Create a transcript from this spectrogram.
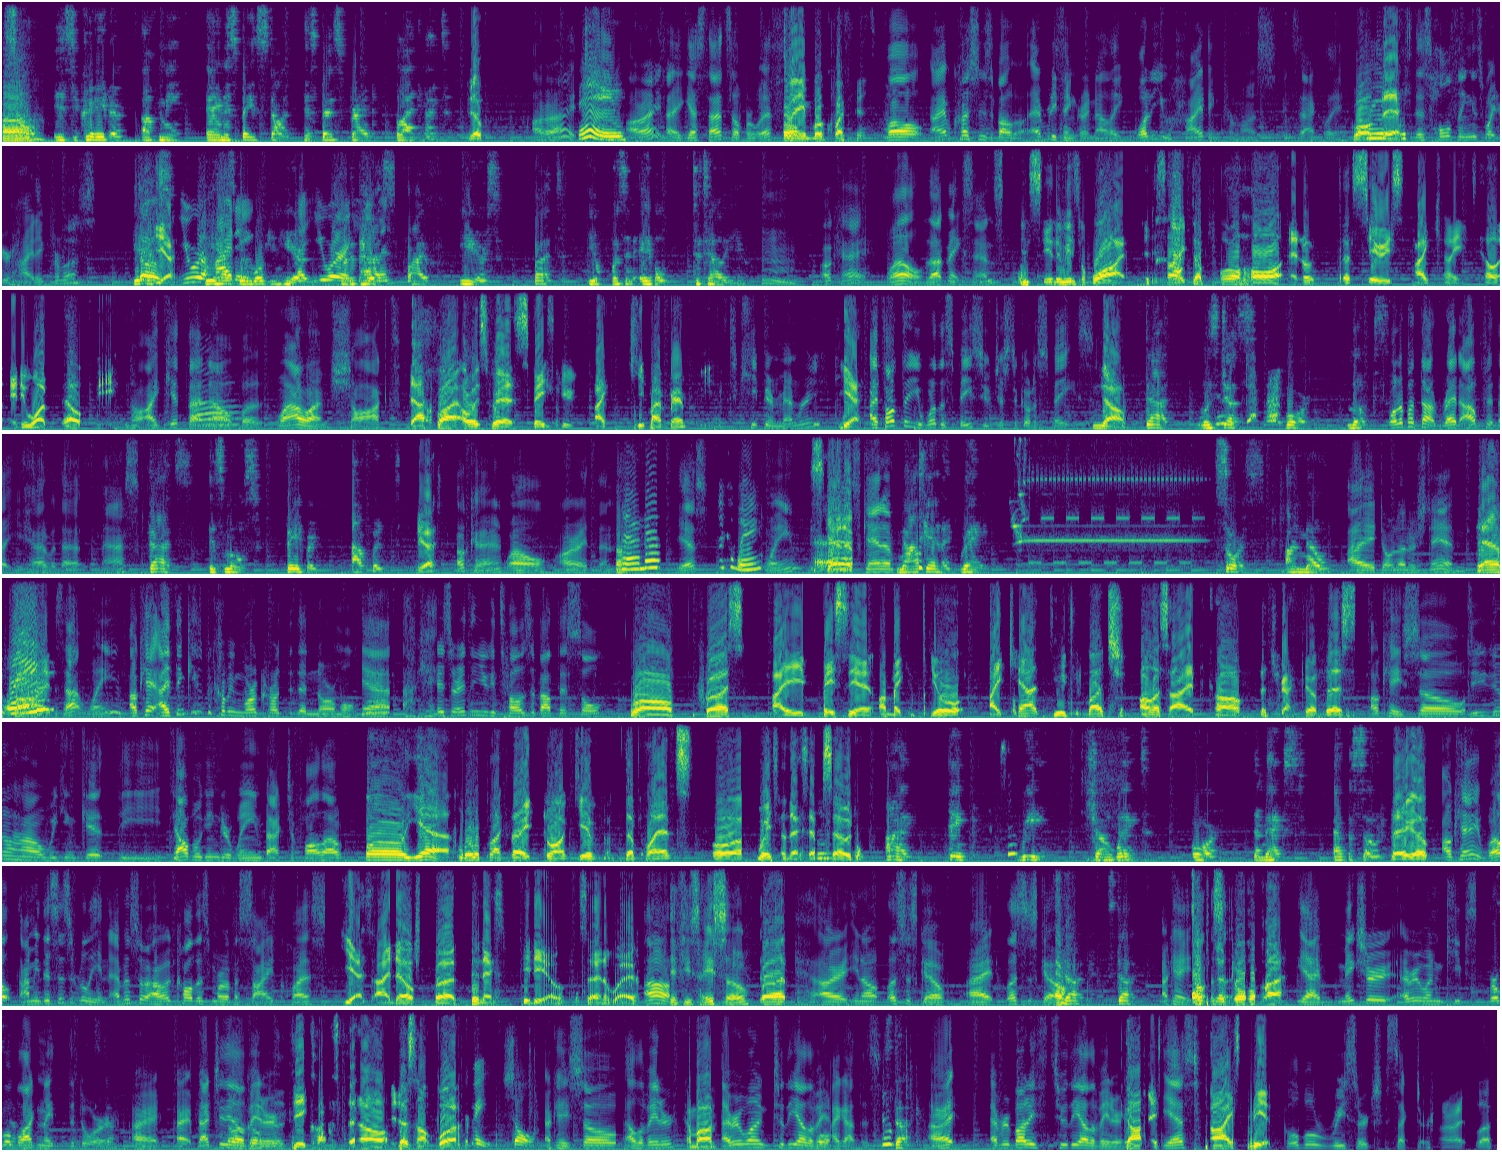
Uh. Soul is the creator of me and is based on his best friend, Black Knight. Yep. All right. Hey. All right. I guess that's over with. Any more questions? Well, I have questions about everything right now. Like, what are you hiding from us exactly? Well, this. This whole thing is what you're hiding from us? Yes, Yeah. You were he has been hiding working here that you were for a the past human. five years, but he wasn't able to tell you. Hmm. Okay. Well, that makes sense. You see the reason why? It's like the poor hall and the, the series. I can't even tell anyone about me. No, I get that now, um, but wow, I'm shocked. That's why I always wear a spacesuit. I keep my memory. To keep your memory? Yes. I thought that you wore the spacesuit just to go to space. No. That was just for looks. What about that red outfit that you had with that mask? That's his most favorite outfit. Yes. Okay. Well, all right then. Panda, Yes, look away. Wayne. Scan it. Scan him. Now scanning. Ray. Source unknown. I don't understand. Identified. Is that Wayne? Okay, I think he's becoming more corrupted than normal. Yeah. Okay. Is there anything you can tell us about this soul? Well, first, I basically I'm making feel I can't do too much unless I become the director of this. Okay, so do you know how we can get the doppelganger Wayne back to Fallout? Well, yeah. Little Black Knight, do you want to give the plans or wait till next episode? I think we shall wait for the next episode. There you go. Okay, well, I mean, this isn't really an episode. I would call this more of a side quest. Yes, I know, but the next video. So anyway, Oh, if you say so. but All right, you know, let's just go. All right, let's just go. Oh. Stuck, stuck. Okay, open so- the door. yeah, make sure everyone keeps Verbal Black Knight the door. All right, all right, back to the Don't elevator. to The class cell. It does not work. Wait, so. Okay, so elevator. Come on, Everyone to the elevator. Oh. I got this. Stuck. All right, everybody to the elevator. guys, Yes, guys, read it. global research sector. All right, look.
